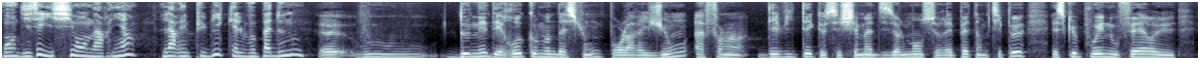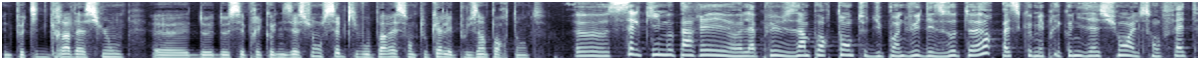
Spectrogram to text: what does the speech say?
où on disait ici on n'a rien, la République, elle veut pas de nous. Euh, vous donnez des recommandations pour la région afin d'éviter que ces schémas d'isolement se répètent un petit peu. Est-ce que vous pouvez nous faire une, petite gradation euh, de, ces préconisations, celles qui vous paraissent en tout cas les plus importantes? Euh, celle qui me paraît euh, la plus importante du point de vue des auteurs, parce que mes préconisations, elles sont faites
